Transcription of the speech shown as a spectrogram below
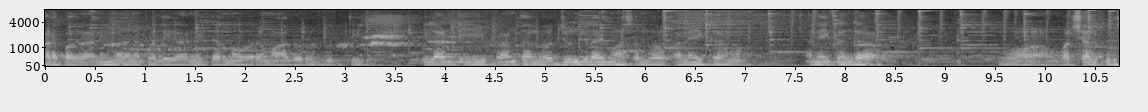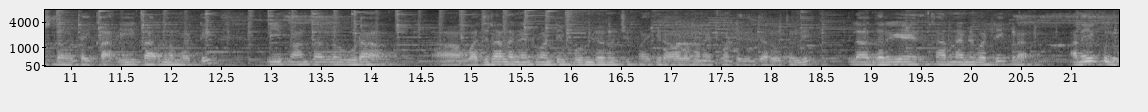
కడప కానీ మదనపల్లి కానీ ధర్మవరం ఆలూరు గుత్తి ఇలాంటి ప్రాంతాల్లో జూన్ జూలై మాసంలో అనేక అనేకంగా వర్షాలు కురుస్తూ ఉంటాయి. కా- ఈ కారణం బట్టి ఈ ప్రాంతాల్లో కూడా వజ్రాలు అనేటువంటి భూమిలో నుంచి పైకి రావడం అనేటువంటిది జరుగుతుంది. ఇలా జరిగే కారణాన్ని బట్టి ఇక్కడ అనేకులు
